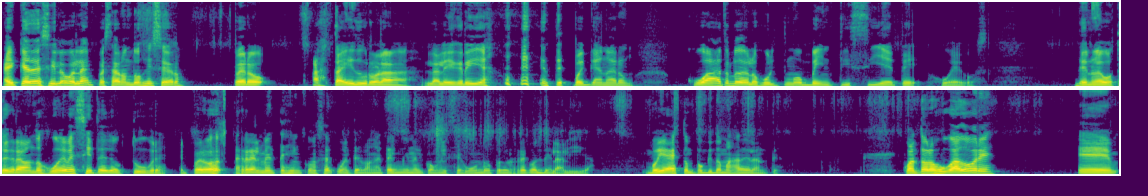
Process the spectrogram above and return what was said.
Hay que decirlo, ¿verdad? Empezaron 2 y 0, pero hasta ahí duró la, alegría. Después ganaron 4 de los últimos 27 juegos. De nuevo, estoy grabando jueves 7 de octubre, pero realmente es inconsecuente. Van a terminar con el segundo peor récord de la liga. Voy a esto un poquito más adelante. Cuanto a los jugadores, eh,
